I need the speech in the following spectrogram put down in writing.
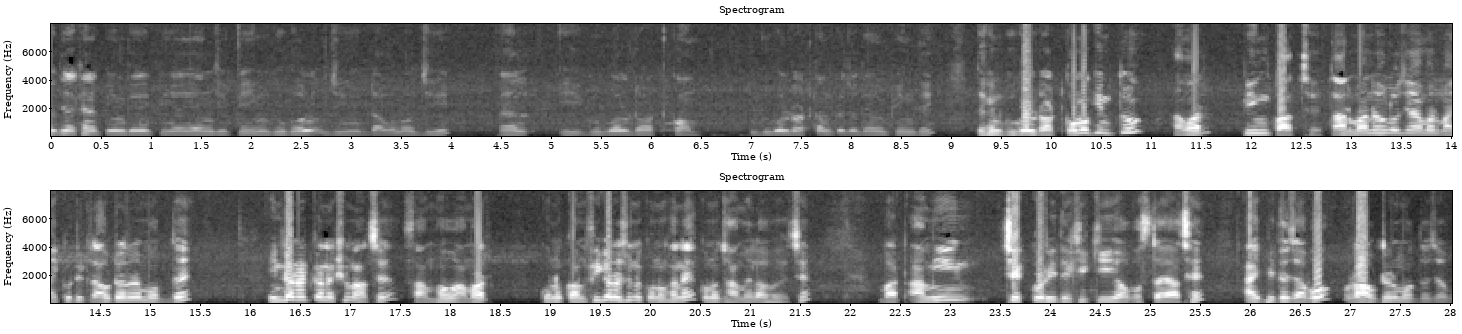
যদি এখানে পিং দিই P I N G ping Google G double G L E Google dot com Google dot কমকে যদি আমি পিং দিই, দেখেন গুগল ডট কমও কিন্তু আমার পিং পাচ্ছে। তার মানে হলো যে আমার মাইক্রোটিক রাউটারের মধ্যে ইন্টারনেট কানেকশন আছে। সামহাও আমার কোনো কনফিগারেশনে কোনোখানে কোনো ঝামেলা হয়েছে। বাট আমি চেক করি, দেখি কি অবস্থায় আছে। আইপিতে যাব রাউটের মধ্যে যাব।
